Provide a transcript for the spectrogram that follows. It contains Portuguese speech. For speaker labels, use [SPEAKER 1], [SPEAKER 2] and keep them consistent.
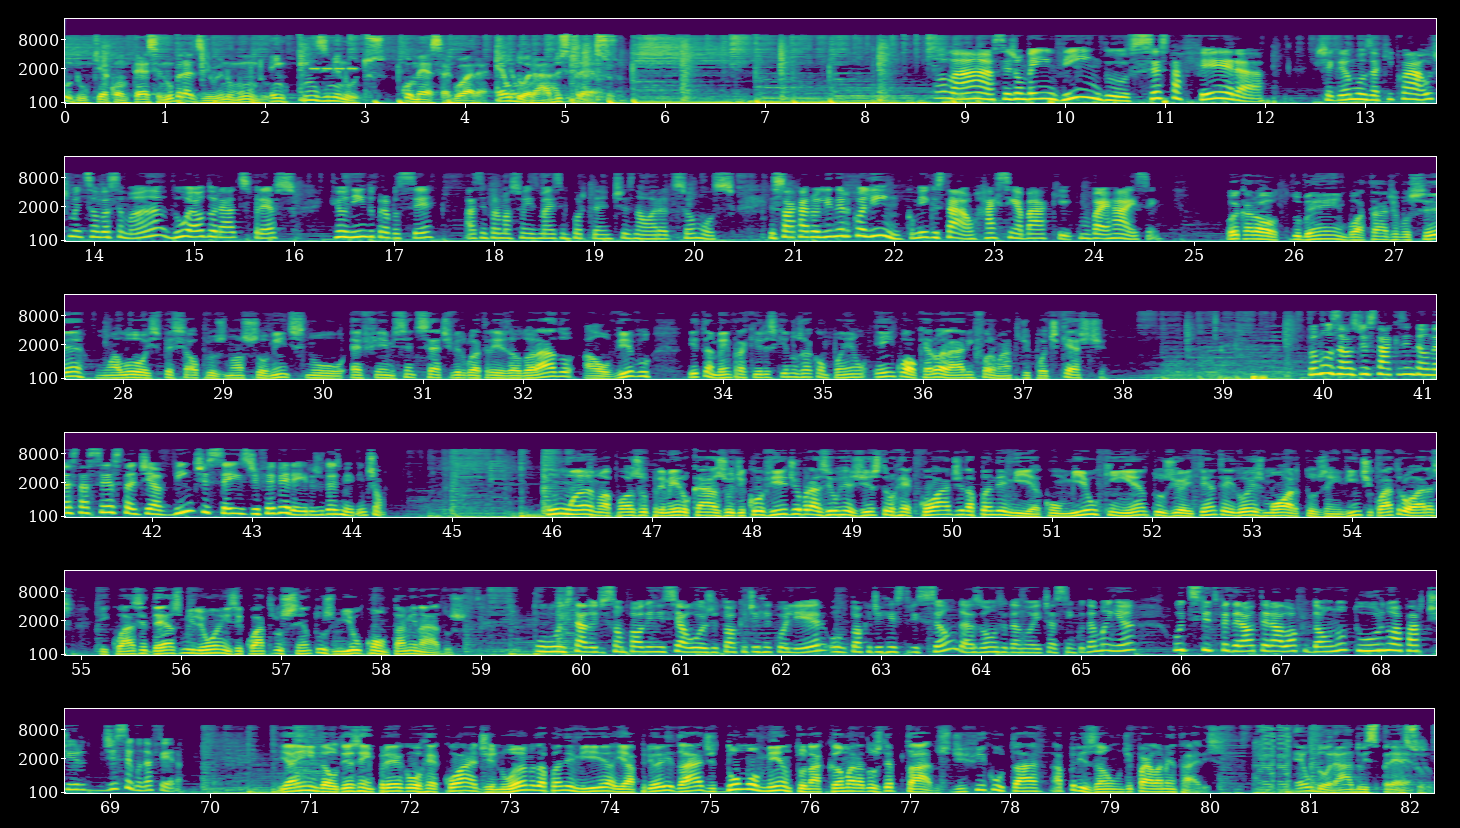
[SPEAKER 1] tudo o que acontece no Brasil e no mundo em 15 minutos. Começa agora Eldorado Expresso.
[SPEAKER 2] Olá, sejam bem-vindos. Sexta-feira. Chegamos aqui com a última edição da semana do Eldorado Expresso, reunindo para você as informações mais importantes na hora do seu almoço. Eu sou a Carolina Ercolim, comigo está o Heisen Abac. Como vai, Heisen?
[SPEAKER 3] Oi, Carol, tudo bem? Boa tarde a você. Um alô especial para os nossos ouvintes no FM 107,3 Eldorado, ao vivo, e também para aqueles que nos acompanham em qualquer horário em formato de podcast.
[SPEAKER 2] Vamos aos destaques então desta sexta, dia 26 de fevereiro de 2021.
[SPEAKER 3] Um ano após o primeiro caso de Covid, o Brasil registra o recorde da pandemia, com 1.582 mortos em 24 horas e quase 10 milhões e 400 mil contaminados.
[SPEAKER 2] O estado de São Paulo inicia hoje o toque de recolher ou toque de restrição das 11 da noite às 5 da manhã. O Distrito Federal terá lockdown noturno a partir de segunda-feira.
[SPEAKER 3] E ainda o desemprego recorde no ano da pandemia e a prioridade do momento na Câmara dos Deputados, dificultar a prisão de parlamentares.
[SPEAKER 1] Eldorado Expresso.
